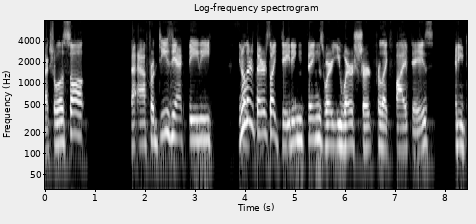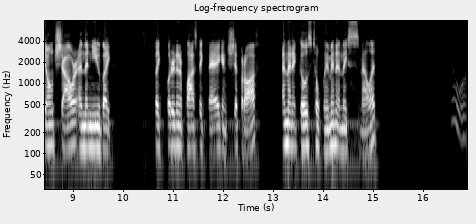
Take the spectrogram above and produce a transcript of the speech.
sexual assault, the aphrodisiac baby. You know, there's there's like dating things where you wear a shirt for like five days and you don't shower, and then you like like put it in a plastic bag and ship it off, and then it goes to women and they smell it. Ew.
